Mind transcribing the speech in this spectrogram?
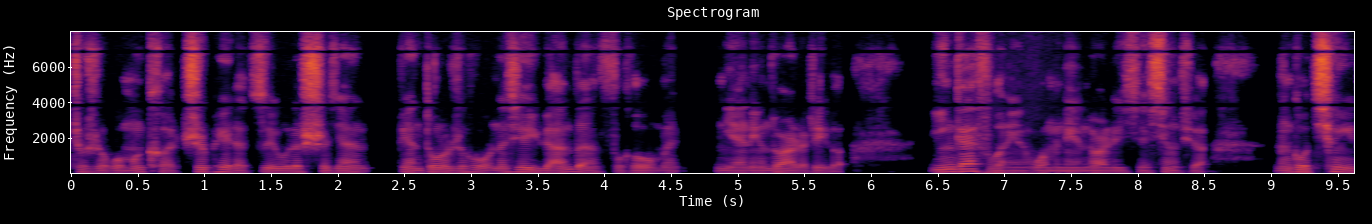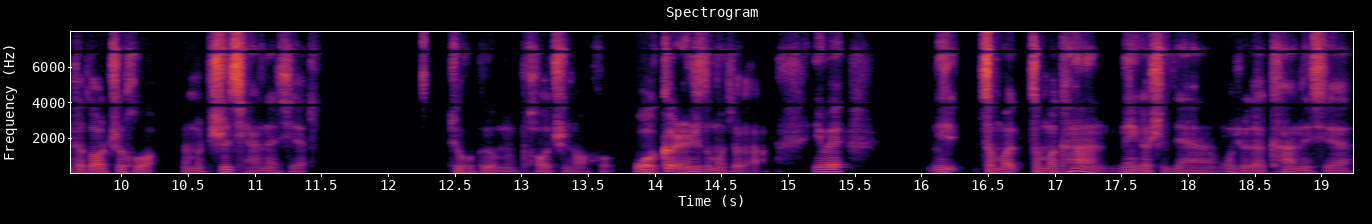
就是我们可支配的自由的时间变多了之后，那些原本符合我们年龄段的这个应该符合年我们年龄段的一些兴趣，能够轻易得到之后，那么之前那些就会被我们抛之脑后。我个人是这么觉得，因为你怎么怎么看那个时间，我觉得看那些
